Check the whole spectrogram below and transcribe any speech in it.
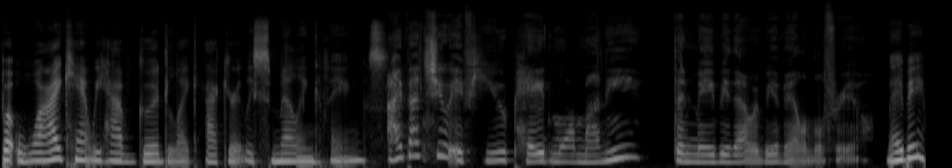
But why can't we have good, like accurately smelling things? I bet you if you paid more money, then maybe that would be available for you. Maybe.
